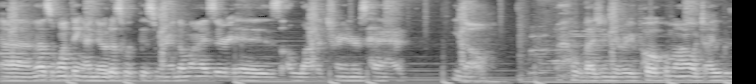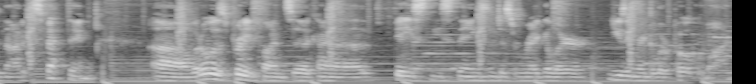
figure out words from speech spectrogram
Uh, that's one thing I noticed with this randomizer is a lot of trainers had, you know, legendary Pokemon, which I was not expecting. Uh, but it was pretty fun to kind of face these things and just regular, using regular Pokemon.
